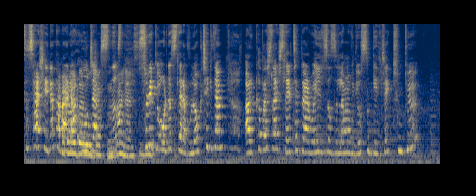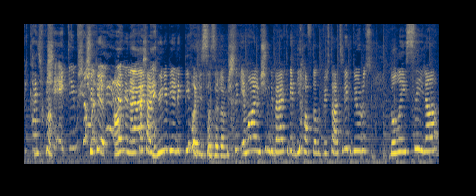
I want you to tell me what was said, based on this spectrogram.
siz her şeyden haberdar, Haberdar olacaksınız. Aynen. Siz de- Sürekli orada sizlere vlog çekeceğim. Arkadaşlar sizlere tekrar valiz hazırlama videosu gelecek çünkü birkaç bir şey eklemiş Çünkü aynen yani. arkadaşlar günübirlik bir valiz hazırlamıştık. E malum şimdi belki de bir haftalık bir tatile gidiyoruz. Dolayısıyla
